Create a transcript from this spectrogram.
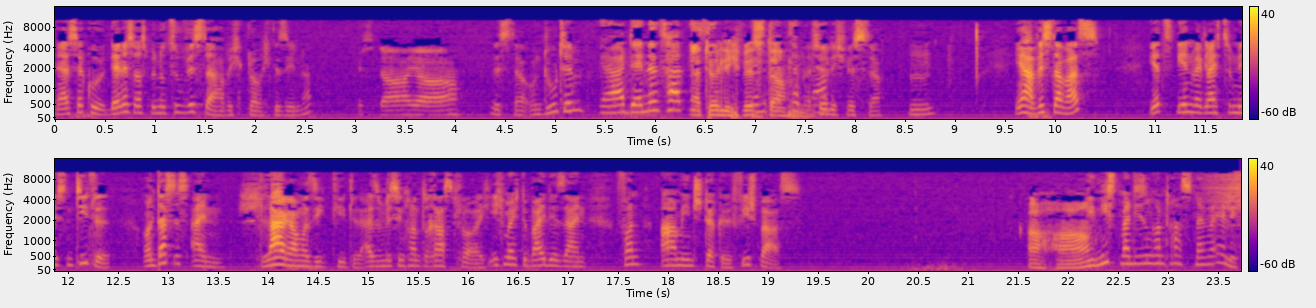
Ja, ist ja cool. Dennis, was benutzt du? Vista, habe ich, glaube ich, gesehen, ne? Ist da, ja. Vista. Und du, Tim? Ja, Dennis hat natürlich Vista. Dennis hat Natürlich Vista. Hm. Ja, wisst ihr was? Jetzt gehen wir gleich zum nächsten Titel. Und das ist ein Schlagermusiktitel. Also ein bisschen Kontrast für euch. Ich möchte bei dir sein von Armin Stöckel. Viel Spaß. Aha. Genießt mal diesen Kontrast, nein, mal ehrlich.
